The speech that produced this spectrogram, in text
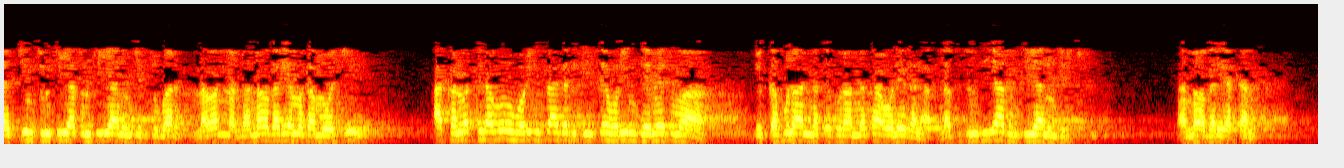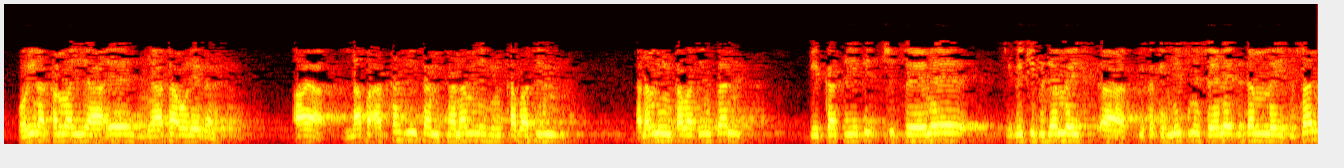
dachiin tumtiyyaa tumtiyyaan hin jirtu bar naannawa garii amma gammoojjii akkanumatti namuu horii isaa gadi dhiisee horiin deemeetuma bikka funaannate funaannataa oolee gala lafti tumtiyyaa tumtiyyaan hin jirtu naannawa garii akkana horiin akkanuma yaa'ee nyaataa oolee gala. aya lafa akkasii san ta namni hin qabatin ta namni hin qabatin san bikka tiitichi seenee tiitichi bikka kinnisni seenee didammeeysu san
